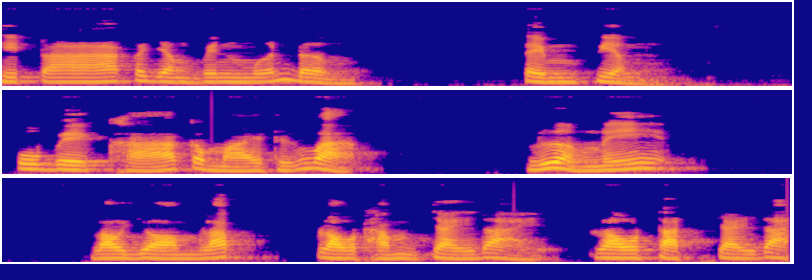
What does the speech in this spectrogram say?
ทิตาก็ยังเป็นเหมือนเดิม เต็มเปี่ยม อุเบกขาก็หมายถึงว่า เรื่องนี้เรายอมรับเราทำใจได้ เราตัดใจได้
